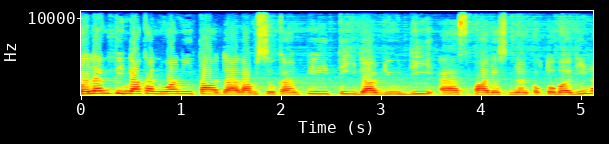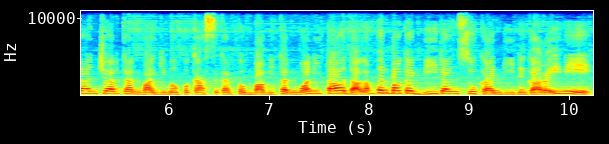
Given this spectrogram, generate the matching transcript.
Pelan tindakan wanita dalam sukan PTWDS pada 9 Oktober dilancarkan bagi memperkasakan pembabitan wanita dalam pelbagai bidang sukan di negara ini.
